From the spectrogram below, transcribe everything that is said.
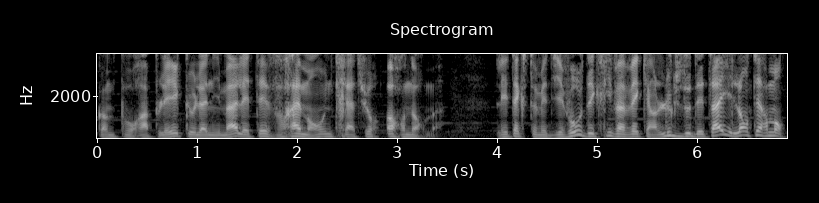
comme pour rappeler que l'animal était vraiment une créature hors norme. Les textes médiévaux décrivent avec un luxe de détails l'enterrement.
